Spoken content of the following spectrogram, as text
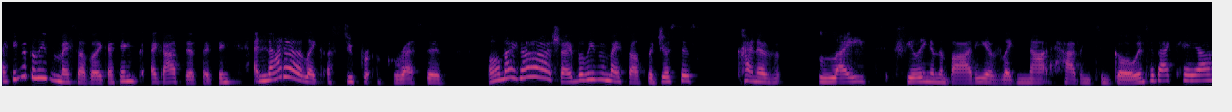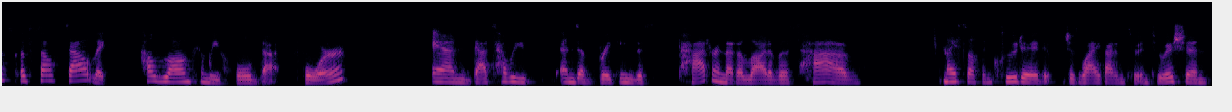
I think I believe in myself. Like, I think I got this. I think, and not a like a super aggressive, oh my gosh, I believe in myself, but just this kind of light feeling in the body of like not having to go into that chaos of self doubt. Like, how long can we hold that for? And that's how we end up breaking this pattern that a lot of us have, myself included, which is why I got into intuition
